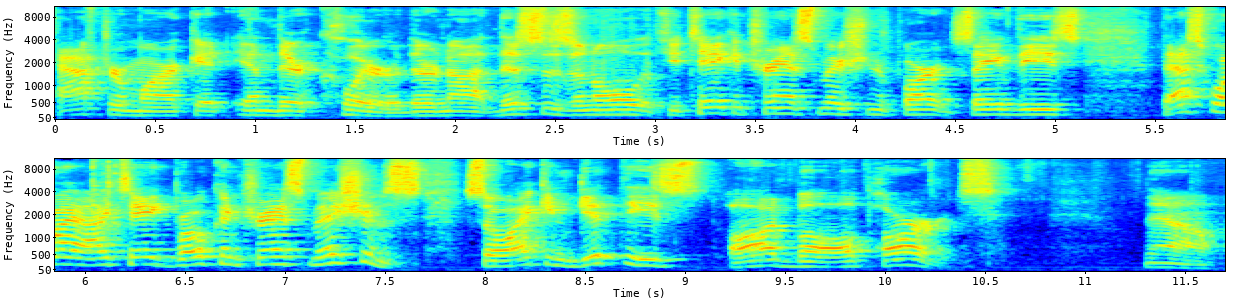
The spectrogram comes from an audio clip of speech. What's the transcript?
aftermarket and they're clear. They're not. This is an old, if you take a transmission apart and save these, that's why I take broken transmissions, so I can get these oddball parts. Now,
